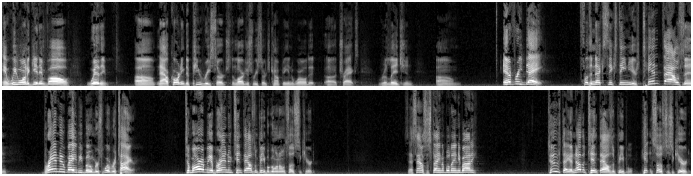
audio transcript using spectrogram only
And we want to get involved with Him. Um, now, according to Pew Research, the largest research company in the world that uh, tracks religion, um, every day for the next 16 years, 10,000 brand new baby boomers will retire. Tomorrow will be a brand new 10,000 people going on Social Security. Does that sound sustainable to anybody? Tuesday, another 10,000 people hitting Social Security.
